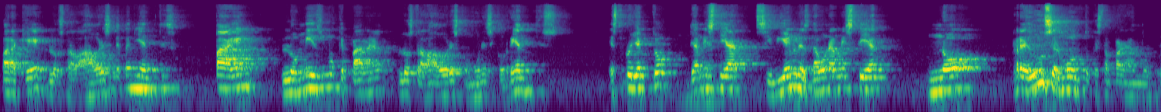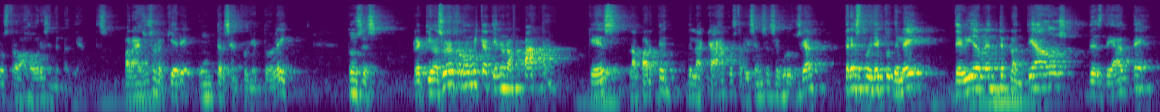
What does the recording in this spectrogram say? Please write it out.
para que los trabajadores independientes paguen lo mismo que pagan los trabajadores comunes y corrientes. Este proyecto de amnistía, si bien les da una amnistía, no reduce el monto que están pagando los trabajadores independientes. Para eso se requiere un tercer proyecto de ley. Entonces, reactivación económica tiene una pata, que es la parte de la Caja Costarricense de Seguro Social, tres proyectos de ley debidamente planteados desde antes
